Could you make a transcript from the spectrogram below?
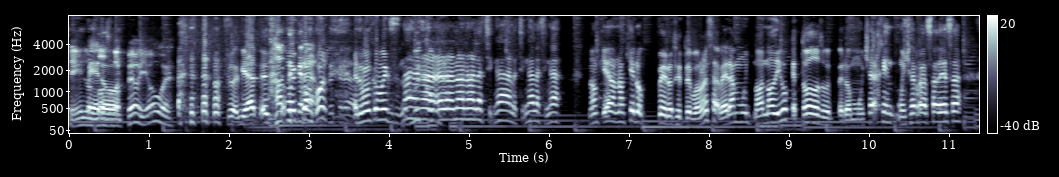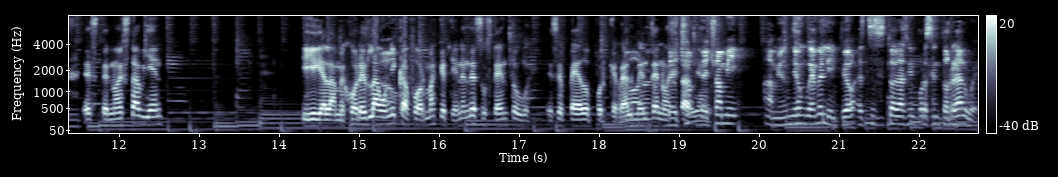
Sí, los, Pero- los golpeo yo, güey. Ya es No muy creas, común. no. Es muy común que dices, no, muy no, no, no, no, la chingada, la chingada, la chingada. No quiero, no quiero. Pero si te vuelves a ver a mu- no, no digo que todos, güey, pero mucha gente, mucha raza de esa, este, no está bien. Y a lo mejor es la No. única forma que tienen de sustento, güey, ese pedo, porque realmente no, de está hecho, bien. De hecho, a mí, a mí un día un güey me limpió, esta es historia 100% real, güey.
